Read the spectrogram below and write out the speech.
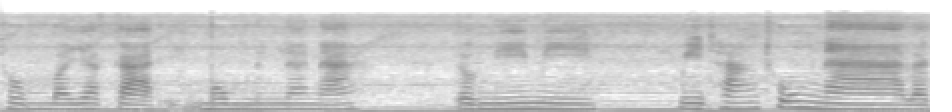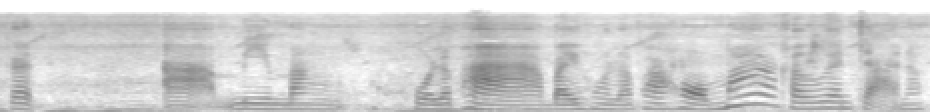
ชมบรรยากาศอีกมุมหนึงนะนะ ตรงนี้มี มีทั้งทุ่งนาแล้วก็มีบางโหระพาใบโหระพาหอมมากค่ะเพื่อนจ๋าเนาะ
